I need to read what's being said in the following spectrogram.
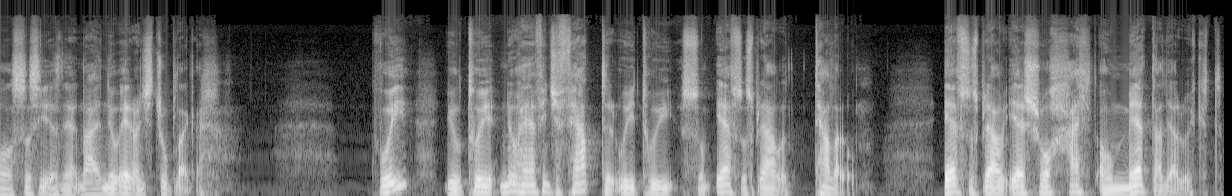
Og så sier han, nei, nå er han ikke troplegger. Hvor? Jo, tøy, nå har jeg finnet fætter og i tøy som Efesus brevet taler om. Efesus brev er så helt og medelig rukt.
